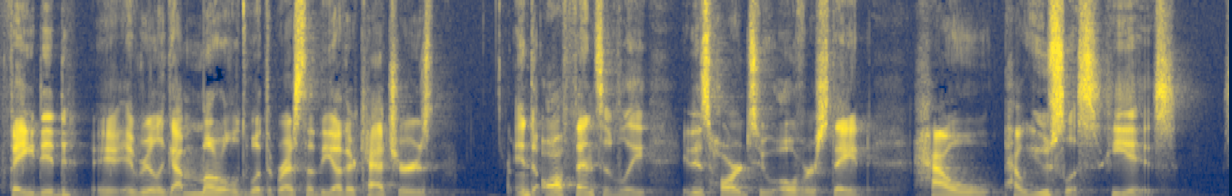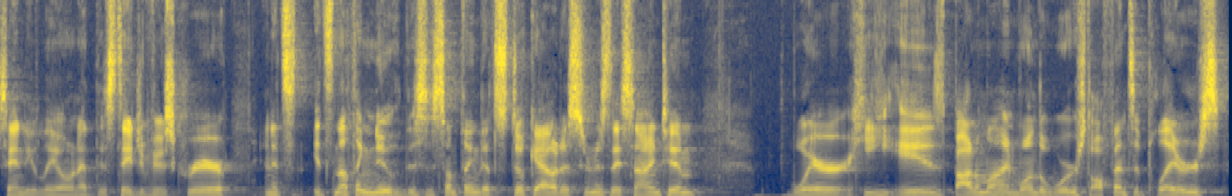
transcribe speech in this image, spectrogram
faded. It, it really got muddled with the rest of the other catchers. And offensively, it is hard to overstate how how useless he is, Sandy Leon, at this stage of his career. And it's it's nothing new. This is something that stuck out as soon as they signed him, where he is bottom line one of the worst offensive players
